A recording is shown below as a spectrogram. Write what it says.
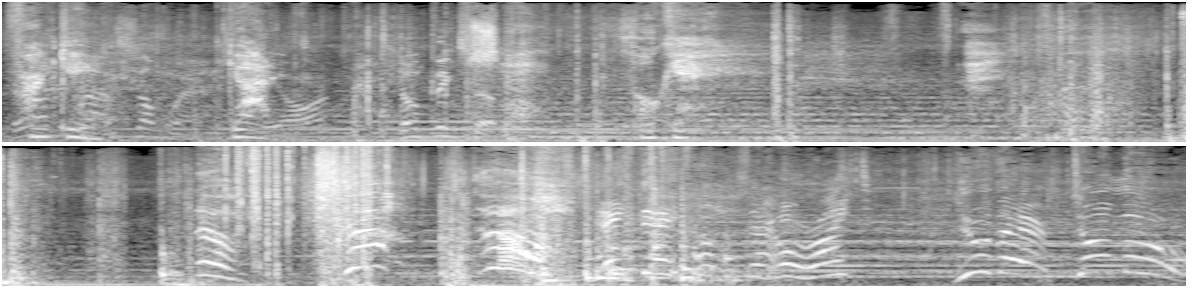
Front gate. Got it. Don't think so. Okay. Nathan! You all right? You there! Don't move!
